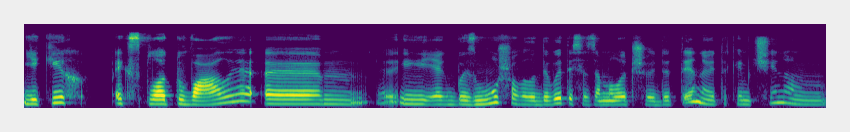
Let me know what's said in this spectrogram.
яких експлуатували ем, і якби змушували дивитися за молодшою дитиною, і таким чином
